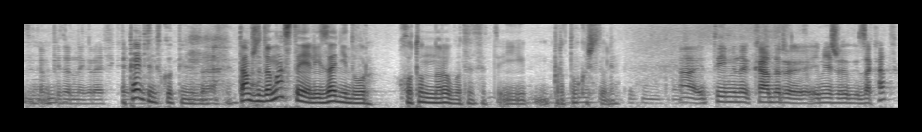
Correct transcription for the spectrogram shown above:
это компьютерная графика. Опять ты копия. Да. Там же дома стояли и задний двор. Хотон на вот этот, и протока, что ли. А, ты именно кадр э, имеешь в виду закат?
